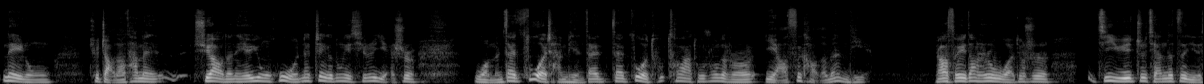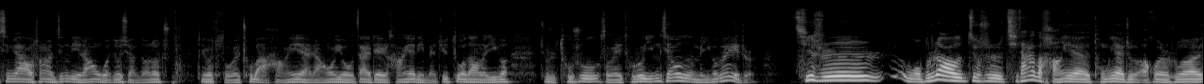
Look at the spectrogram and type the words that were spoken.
内容去找到他们需要的那些用户。那这个东西其实也是我们在做产品、在在做图策划图书的时候也要思考的问题。然后，所以当时我就是基于之前的自己的兴趣爱好、成长经历，然后我就选择了这个所谓出版行业，然后又在这个行业里面去做到了一个就是图书所谓图书营销的这么一个位置。其实我不知道，就是其他的行业从业者，或者说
